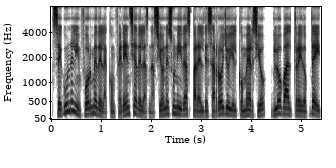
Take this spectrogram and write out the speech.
Según el informe de la Conferencia de las Naciones Unidas para el Desarrollo y el Comercio, Global Trade Update,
